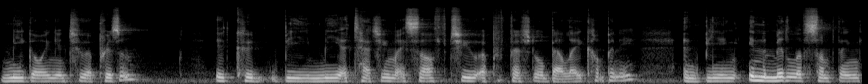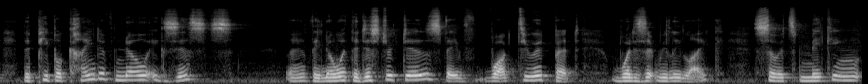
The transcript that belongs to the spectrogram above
me going into a prison. It could be me attaching myself to a professional ballet company and being in the middle of something that people kind of know exists. Uh, they know what the district is, they've walked through it, but what is it really like? So it's making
